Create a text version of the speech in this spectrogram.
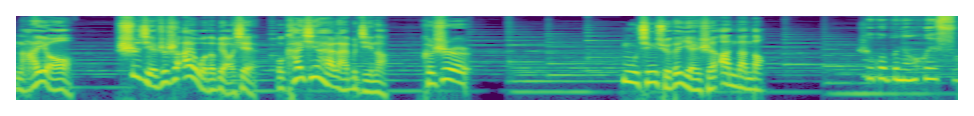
哪有，师姐这是爱我的表现，我开心还来不及呢。可是……”穆清雪的眼神黯淡道：“如果不能恢复，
